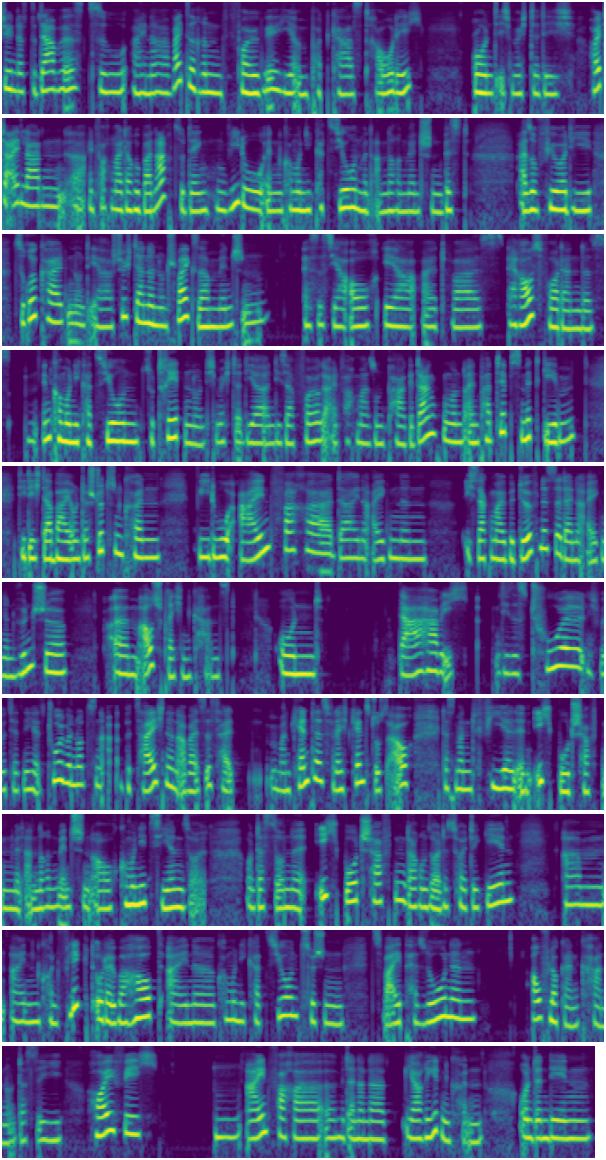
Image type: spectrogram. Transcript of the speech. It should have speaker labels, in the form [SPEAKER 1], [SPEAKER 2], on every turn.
[SPEAKER 1] Schön, dass du da bist zu einer weiteren Folge hier im Podcast Trau dich. Und ich möchte dich heute einladen, äh, einfach mal darüber nachzudenken, wie du in Kommunikation mit anderen Menschen bist. Also für die zurückhaltenden und eher schüchternen und schweigsamen Menschen es ist ja auch eher etwas Herausforderndes, in Kommunikation zu treten. Und ich möchte dir in dieser Folge einfach mal so ein paar Gedanken und ein paar Tipps mitgeben, die dich dabei unterstützen können, wie du einfacher deine eigenen, ich sag mal, Bedürfnisse, deine eigenen Wünsche ähm, aussprechen kannst. Und da habe ich dieses Tool, ich würde es jetzt nicht als Tool benutzen, bezeichnen, aber es ist halt, man kennt es, vielleicht kennst du es auch, dass man viel in Ich-Botschaften mit anderen Menschen auch kommunizieren soll. Und dass so eine Ich-Botschaften, darum soll es heute gehen, ähm, einen Konflikt oder überhaupt eine Kommunikation zwischen zwei Personen auflockern kann und dass sie häufig einfacher äh, miteinander ja reden können. Und in den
